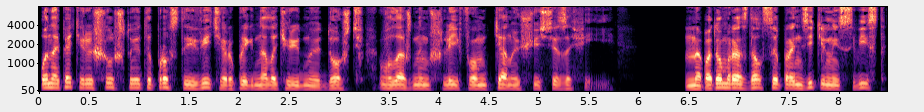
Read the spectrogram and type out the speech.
он опять решил, что это просто ветер пригнал очередной дождь, влажным шлейфом тянущийся за феей. Но потом раздался пронзительный свист,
